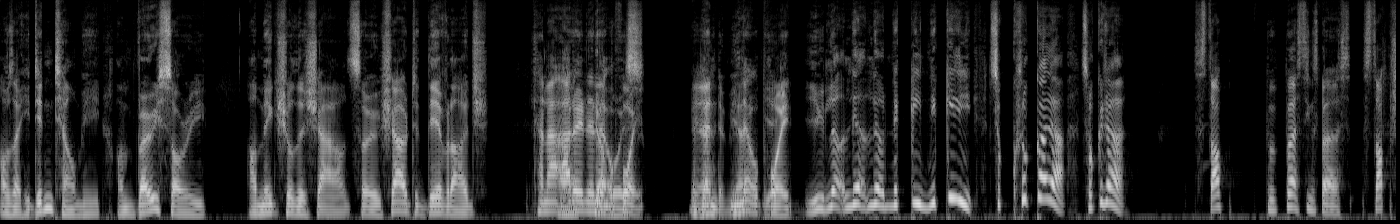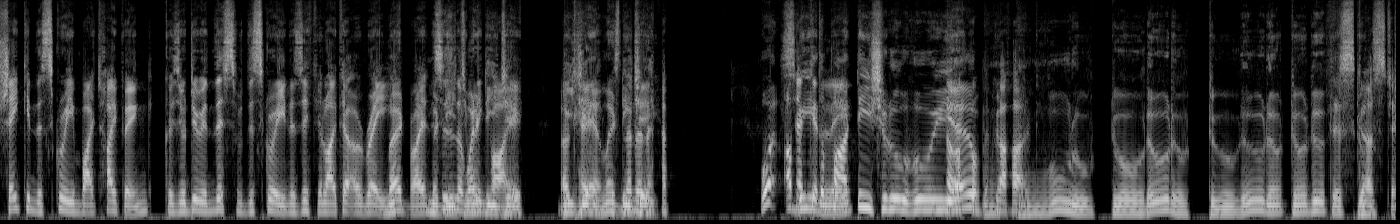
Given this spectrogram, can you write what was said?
I was like, he didn't tell me. I'm very sorry. I'll make sure there's shout out. So shout out to Devraj. Can I uh, add in a little boys. point? Yeah. Addendum, yeah? Little Yeah. point. You little little little Nikki Nikki So sokaya sokaya. Stop. But first things first, stop shaking the screen by typing because you're doing this with the screen as if you're like at a rave, right? My this is a wedding DJ, party. DJ, okay. No, no, no. What? Secondly, abhi party shuru hui hai. Oh God. Disgusting.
